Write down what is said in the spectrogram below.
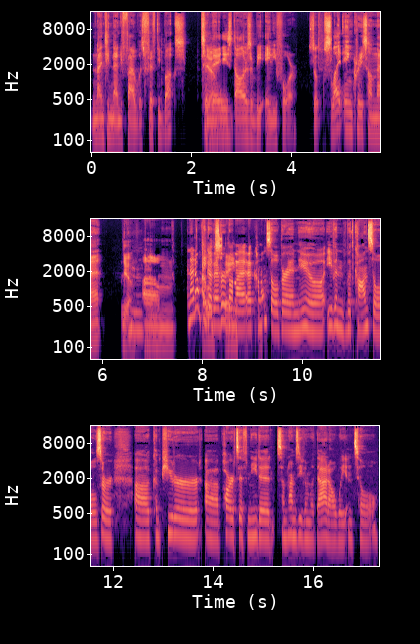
1995 was 50 bucks Yeah. today's dollars would be 84 so slight increase on that yeah. Mhm. um And I don't think I've ever say- bought a console brand new, even with consoles or uh, computer uh, parts if needed. Sometimes even with that, I'll wait until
